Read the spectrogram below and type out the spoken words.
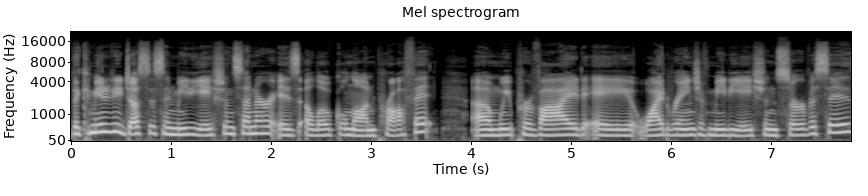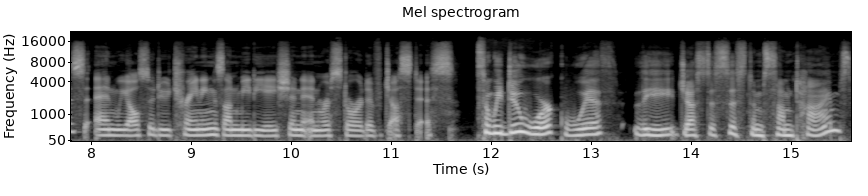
The Community Justice and Mediation Center is a local nonprofit. Um, we provide a wide range of mediation services, and we also do trainings on mediation and restorative justice. So we do work with the justice system sometimes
